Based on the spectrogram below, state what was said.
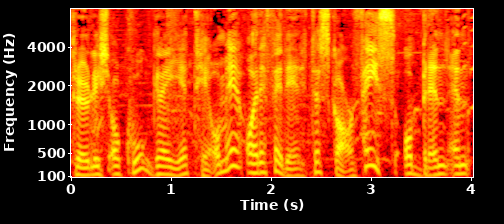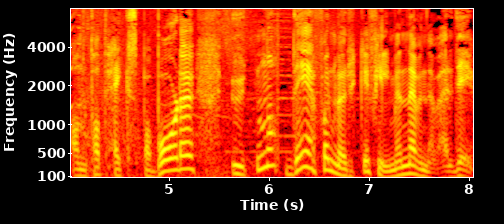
Frølich og co. greier til og med å referere til Scarface og brenne en antatt heks på bålet, uten at det formørker filmen nevneverdig.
